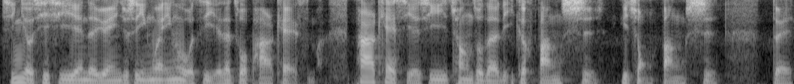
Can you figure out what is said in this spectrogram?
心有戚戚焉的原因，就是因为因为我自己也在做 podcast 嘛，podcast 也是创作的一个方式，一种方式。对，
